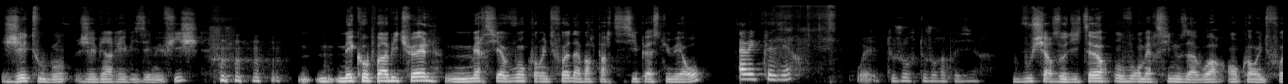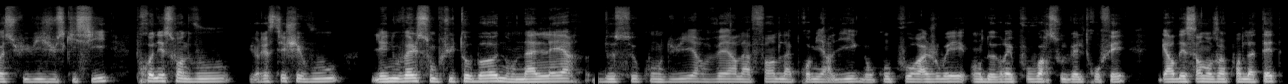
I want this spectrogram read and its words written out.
J'ai tout bon, j'ai bien révisé mes fiches. mes copains habituels, merci à vous encore une fois d'avoir participé à ce numéro. Avec plaisir. Ouais, toujours, toujours un plaisir. Vous, chers auditeurs, on vous remercie de nous avoir encore une fois suivis jusqu'ici. Prenez soin de vous, restez chez vous. Les nouvelles sont plutôt bonnes. On a l'air de se conduire vers la fin de la première ligue. Donc, on pourra jouer. On devrait pouvoir soulever le trophée. Gardez ça dans un coin de la tête.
